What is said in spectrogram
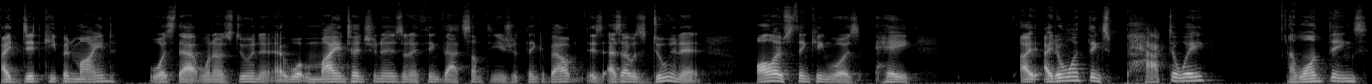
i did keep in mind was that when i was doing it what my intention is and i think that's something you should think about is as i was doing it all i was thinking was hey I, I don't want things packed away. I want things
